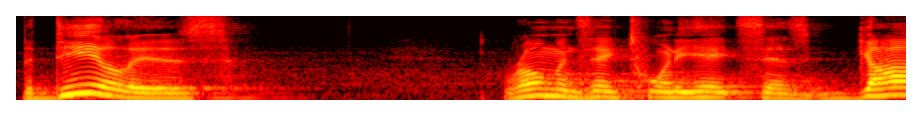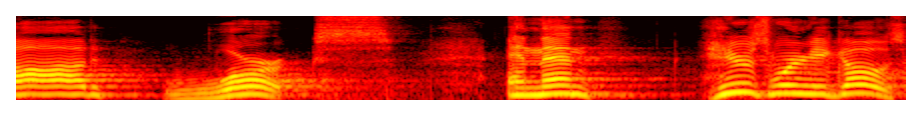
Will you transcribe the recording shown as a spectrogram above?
The deal is, Romans 8 28 says, God works. And then here's where he goes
